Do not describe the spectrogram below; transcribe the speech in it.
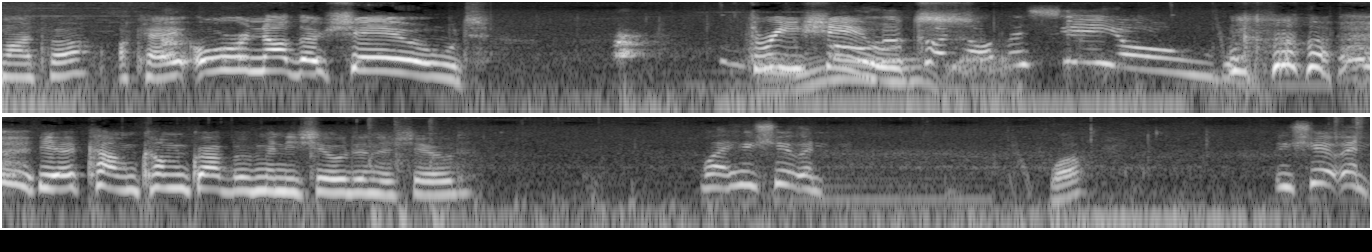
Sniper. Okay. Or another shield. Three shields. Look, another shield. yeah, come, come grab a mini shield and a shield. Wait, who's shooting? What? Who's shooting?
